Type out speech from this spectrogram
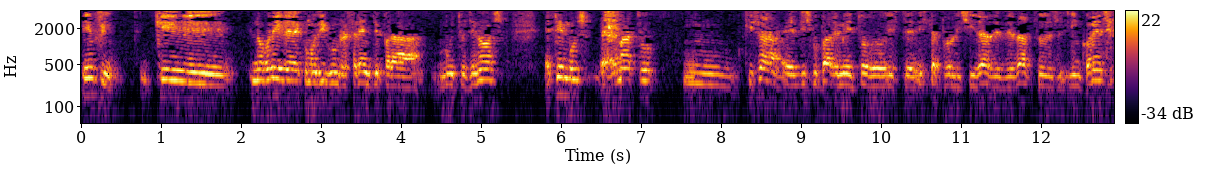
en fin que Novoneira é como digo un referente para moitos de nós e temos remato mm, quizá eh, disculpademe todo este, esta prolixidade de datos inconexos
